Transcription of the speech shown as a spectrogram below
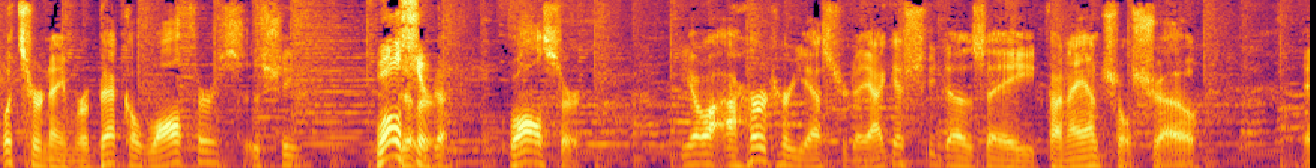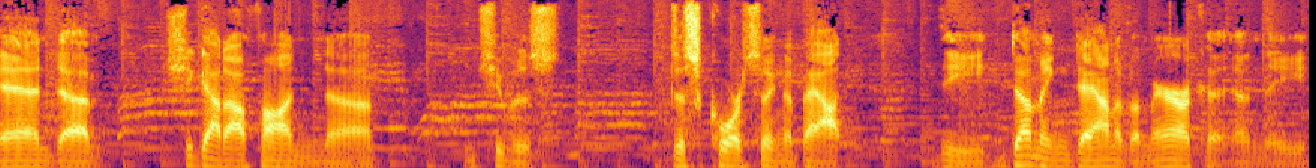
what's her name? Rebecca Walters? Is she? Walser. Walser. You know, I heard her yesterday. I guess she does a financial show, and um, she got off on, uh, she was discoursing about the dumbing down of America and the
